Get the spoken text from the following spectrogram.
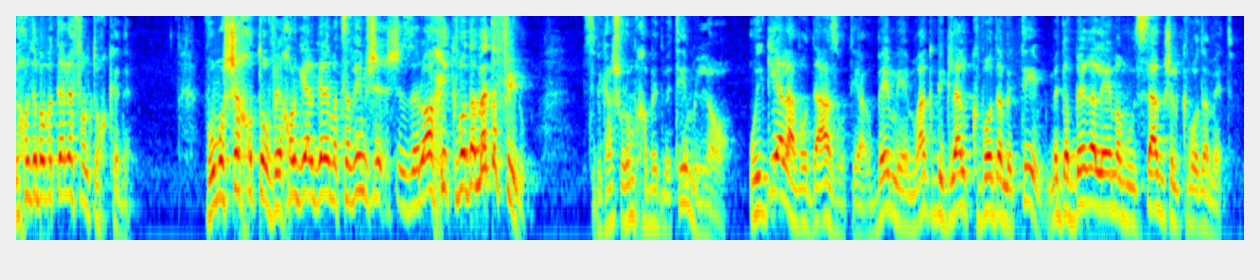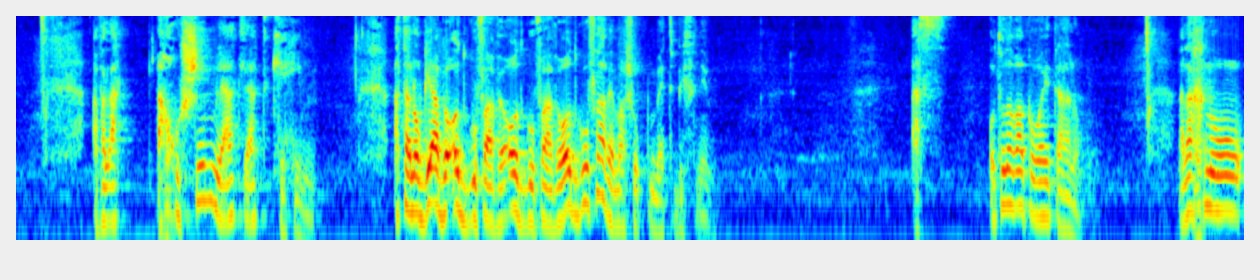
יכול לדבר בטלפון תוך כדי. והוא מושך אותו, ויכול להגיע למצבים ש, שזה לא הכי כבוד המת אפילו. זה בגלל שהוא לא מכבד מתים? לא. הוא הגיע לעבודה הזאת, הרבה מהם, רק בגלל כבוד המתים. מדבר עליהם המושג של כבוד המת. אבל החושים לאט לאט כהים. אתה נוגע בעוד גופה ועוד גופה ועוד גופה, ומשהו מת בפנים. אז אותו דבר קורה איתנו. אנחנו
